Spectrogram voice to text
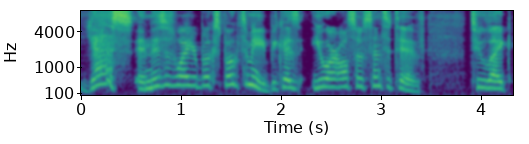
Yes, and this is why your book spoke to me because you are also sensitive to like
